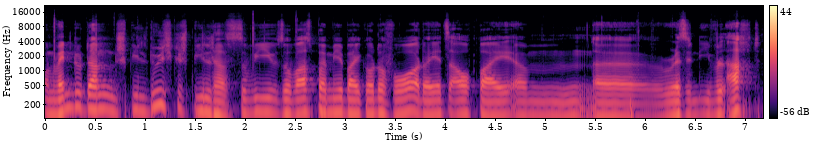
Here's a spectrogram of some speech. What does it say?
Und wenn du dann ein Spiel durchgespielt hast, so wie so war es bei mir bei God of War oder jetzt auch bei ähm, äh, Resident Evil 8,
